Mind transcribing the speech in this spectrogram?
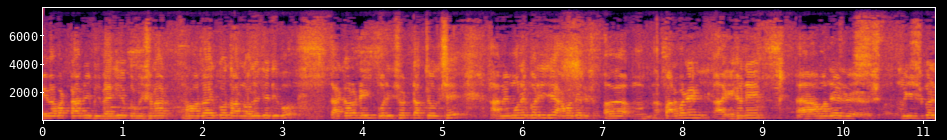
এই ব্যাপারটা আমি বিভাগীয় কমিশনার মহোদয়কেও তার নলেজে দিব। তার কারণ এই পরিষদটা চলছে। আমি মনে করি যে আমাদের পারমানেন্ট এখানে আমাদের, বিশেষ করে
